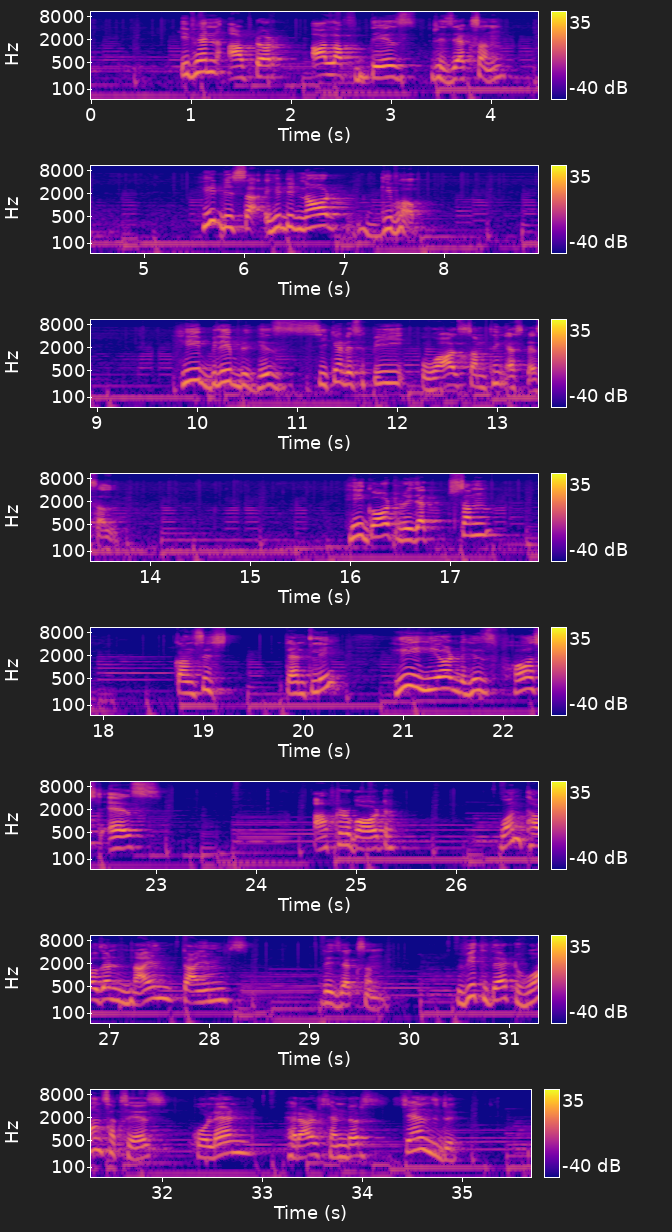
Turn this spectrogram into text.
Even after all of this rejection, he, deci- he did not give up. He believed his chicken recipe was something special. He got rejection consistently. He heard his first S after God 1009 times rejection. With that one success, Colonel Harold Sanders changed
